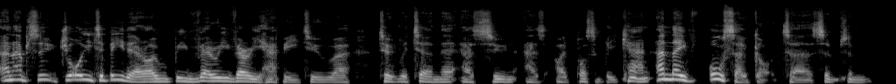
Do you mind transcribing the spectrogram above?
an absolute joy to be there. I would be very, very happy to uh, to return there as soon as I possibly can. And they've also got uh, some some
